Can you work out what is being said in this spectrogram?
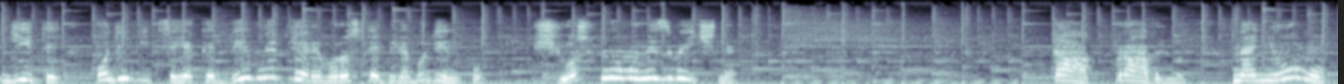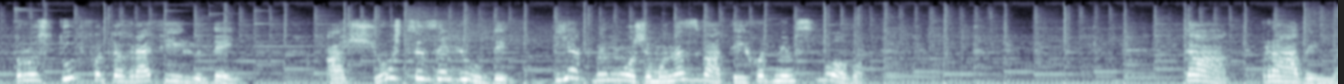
Діти, подивіться, яке дивне дерево росте біля будинку. Що ж в ньому незвичне? Так, правильно, на ньому ростуть фотографії людей. А що ж це за люди? Як ми можемо назвати їх одним словом? Так, правильно,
